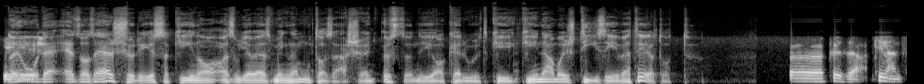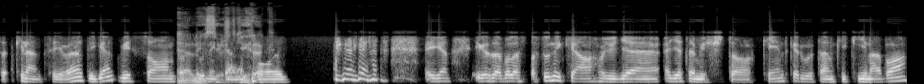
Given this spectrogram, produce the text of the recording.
Na jó, de ez az első rész, a Kína, az ugye ez még nem utazás, egy ösztöndíjjal került ki Kínába, és tíz évet élt ott? Ö, közel, kilenc, kilenc évet, igen, viszont Elnézést tudni kell, hogy igen, igazából azt, azt tudni kell, hogy ugye egyetemistaként kerültem ki Kínába,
